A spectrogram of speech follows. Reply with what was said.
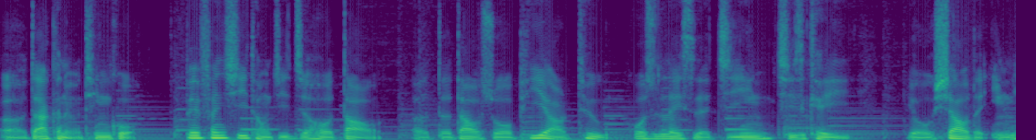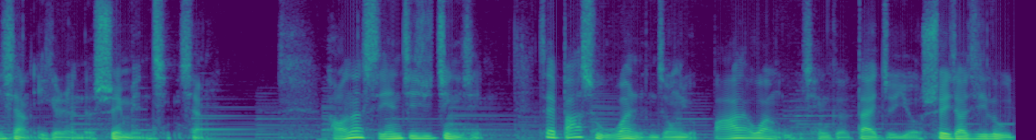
呃，大家可能有听过。被分析统计之后到。呃，得到说 PR2 或是类似的基因，其实可以有效的影响一个人的睡眠倾向。好，那实验继续进行，在八十五万人中有八万五千个带着有睡觉记录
